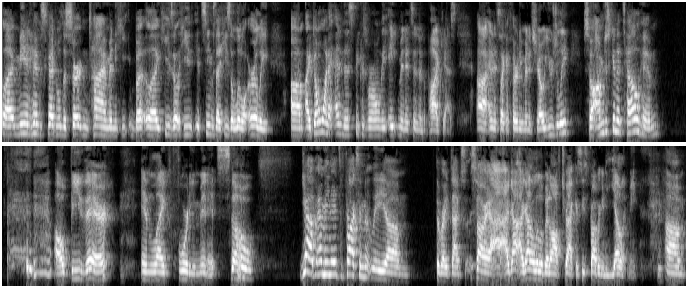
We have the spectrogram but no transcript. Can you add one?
like me and him scheduled a certain time, and he, but like he's a, he. It seems that he's a little early. Um, I don't want to end this because we're only eight minutes into the podcast, uh, and it's like a thirty-minute show usually. So I'm just gonna tell him I'll be there in like forty minutes. So yeah, I mean it's approximately um, the right time. Sorry, I, I got I got a little bit off track because he's probably gonna yell at me. Um,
